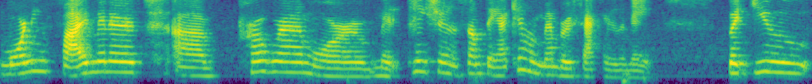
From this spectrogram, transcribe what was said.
morning five minute uh, program or meditation or something. I can't remember exactly the name, but you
